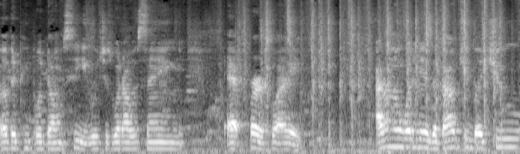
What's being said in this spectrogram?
other people don't see, which is what I was saying at first. Like I don't know what it is about you, but you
